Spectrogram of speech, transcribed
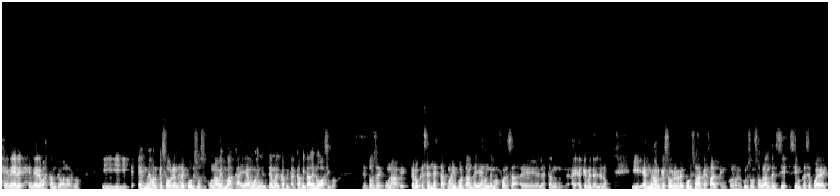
genere, genere bastante valor, ¿no? y, es mejor que sobren recursos, una vez más caemos en el tema del capital. Capital es lo básico. Entonces, una, creo que ese es el stack más importante y es donde más fuerza eh, le están, hay, que meterle, ¿no? Y es mejor que sobren recursos a que falten. Con los recursos sobrantes siempre se puede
